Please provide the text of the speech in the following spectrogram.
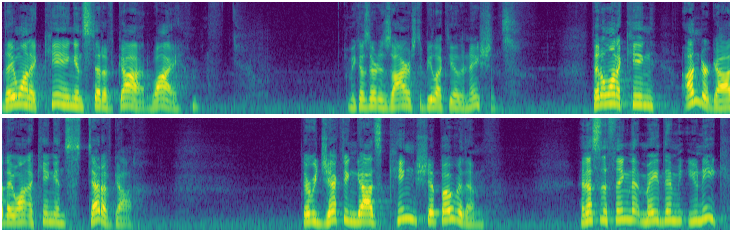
They want a king instead of God. Why? Because their desire is to be like the other nations. They don't want a king under God, they want a king instead of God. They're rejecting God's kingship over them. And that's the thing that made them unique.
